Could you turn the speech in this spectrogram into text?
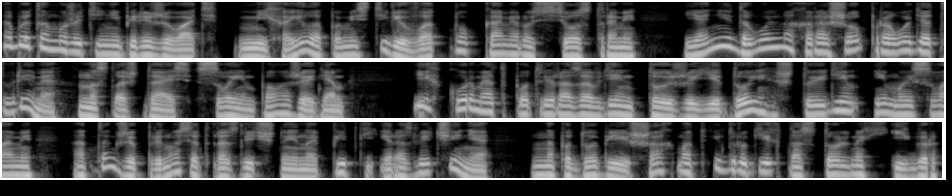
об этом можете не переживать. Михаила поместили в одну камеру с сестрами, и они довольно хорошо проводят время, наслаждаясь своим положением. Их кормят по три раза в день той же едой, что едим и мы с вами, а также приносят различные напитки и развлечения, наподобие шахмат и других настольных игр,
